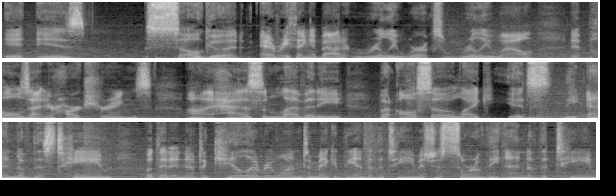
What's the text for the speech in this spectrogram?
It is so good. Everything about it really works really well. It pulls at your heartstrings. Uh, it has some levity, but also like it's the end of this team. But they didn't have to kill everyone to make it the end of the team. It's just sort of the end of the team.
